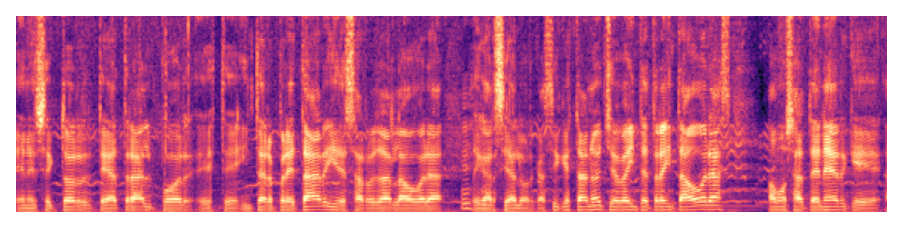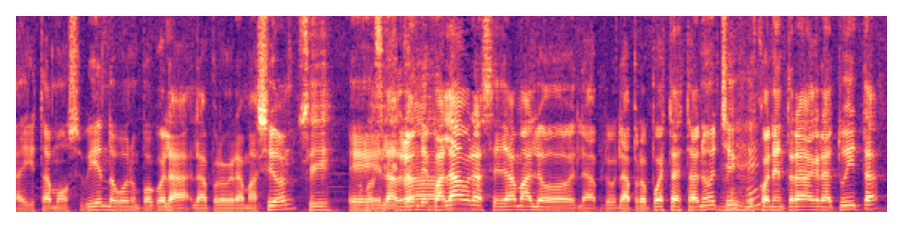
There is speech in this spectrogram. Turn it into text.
en el sector teatral por este, interpretar y desarrollar la obra de García Lorca. Así que esta noche, 20, 30 horas, vamos a tener que, ahí estamos viendo bueno, un poco la, la programación. Sí. Eh, Ladrón de. Palabras se llama lo- la, la propuesta de esta noche, es con entrada gratuita.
